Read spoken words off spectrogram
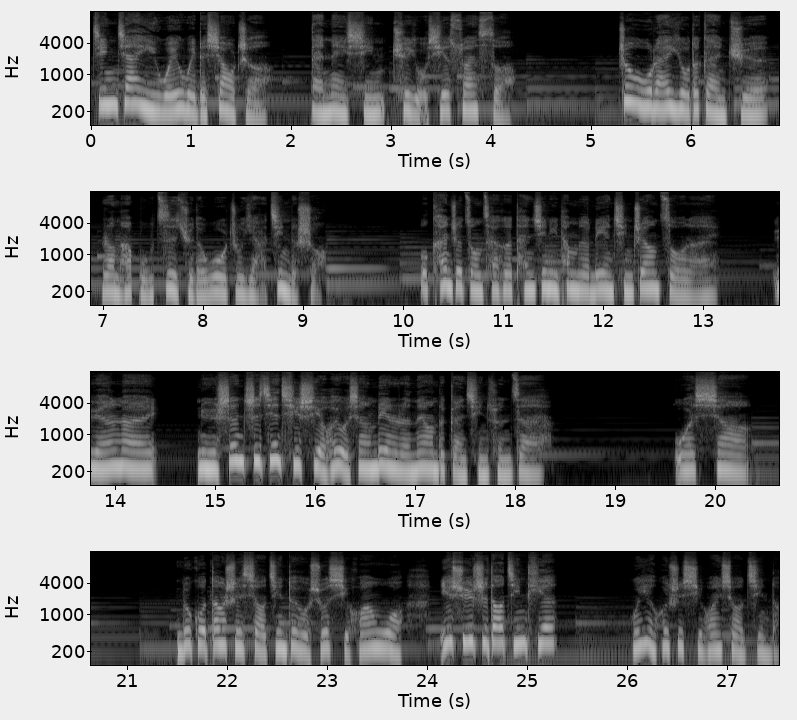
金佳怡微微的笑着，但内心却有些酸涩。这无来由的感觉让她不自觉的握住雅静的手。我看着总裁和谭经理他们的恋情这样走来，原来女生之间其实也会有像恋人那样的感情存在。我想，如果当时小静对我说喜欢我，也许一直到今天，我也会是喜欢小静的。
